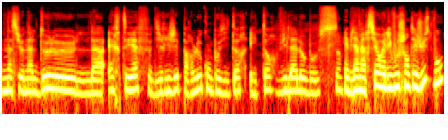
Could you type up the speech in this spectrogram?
national de la RTF dirigé par le compositeur Heitor Villa Lobos. Eh bien, merci Aurélie. Vous chantez juste, vous?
